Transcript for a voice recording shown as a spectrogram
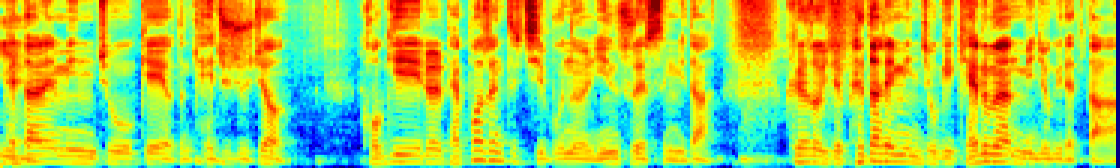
예. 배달의 민족의 어떤 대주주죠. 거기를 100% 지분을 인수했습니다. 그래서 이제 배달의 민족이 게르만 민족이 됐다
